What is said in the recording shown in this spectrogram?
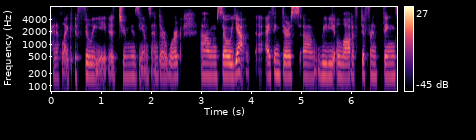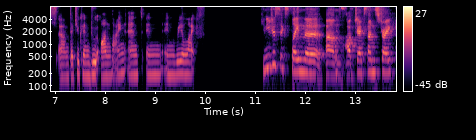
kind of like affiliated to museums and their work. Um, so yeah, I think there's um, really a lot of different things um, that you can do online and in, in real life. Can you just explain the um, yes. objects on strike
